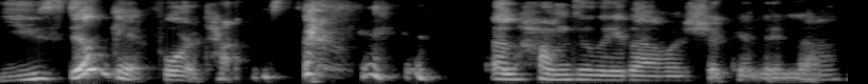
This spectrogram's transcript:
you still get four times. Alhamdulillah wa shukrulillah.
